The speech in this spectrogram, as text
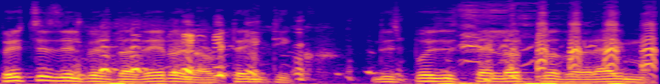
Pero este es el verdadero, el auténtico. Después está el otro Doraemon.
